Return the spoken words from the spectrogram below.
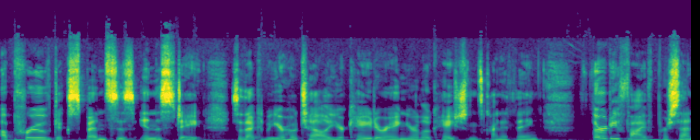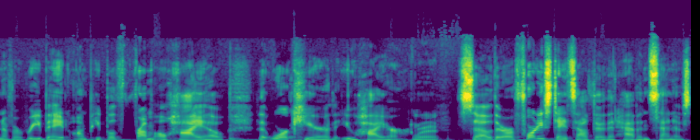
approved expenses in the state. So that could be your hotel, your catering, your locations, kind of thing. 35% of a rebate on people from Ohio that work here that you hire. Right. So there are 40 states out there that have incentives.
